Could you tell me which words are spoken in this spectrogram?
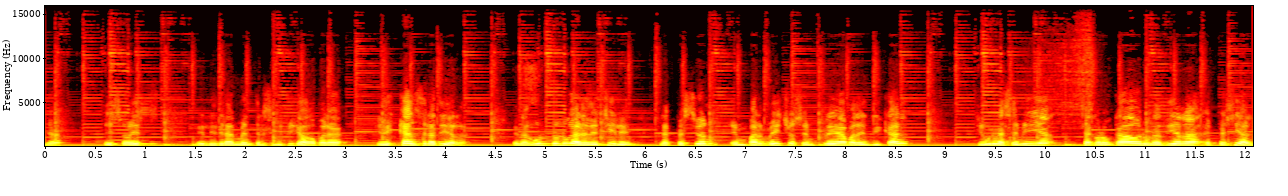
¿ya? Eso es eh, literalmente el significado, para que descanse la tierra. En algunos lugares de Chile, la expresión en barbecho se emplea para indicar que una semilla se ha colocado en una tierra especial.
